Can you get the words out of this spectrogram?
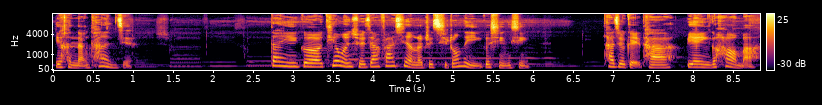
也很难看见。但一个天文学家发现了这其中的一个行星，他就给它编一个号码，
